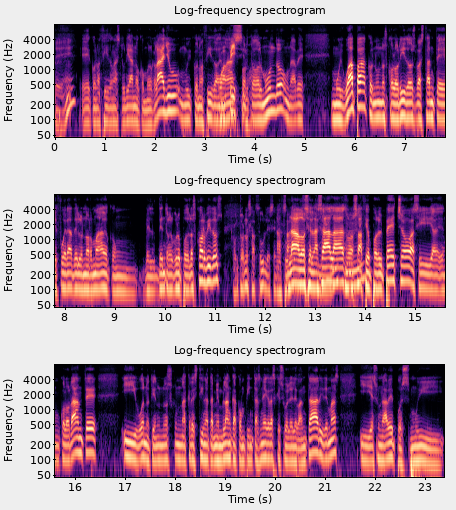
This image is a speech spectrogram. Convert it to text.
eh, conocido en asturiano como el glayu, muy conocido además por todo el mundo. Un ave muy guapa, con unos coloridos bastante fuera de lo normal con, dentro del grupo de los córvidos. Con tonos azules en Azulados las en las alas, rosáceo por el pecho, así un colorante. Y bueno, tiene unos, una crestina también blanca con pintas negras que suele levantar y demás. Y es un ave pues muy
